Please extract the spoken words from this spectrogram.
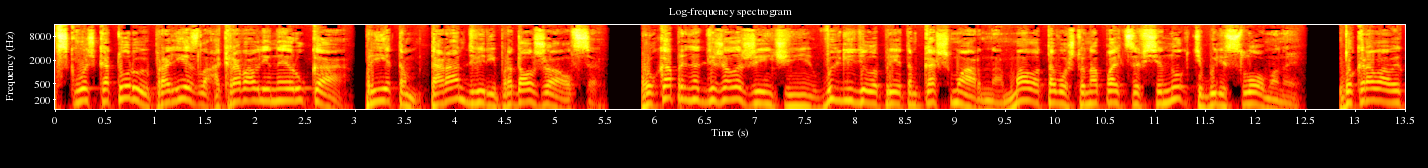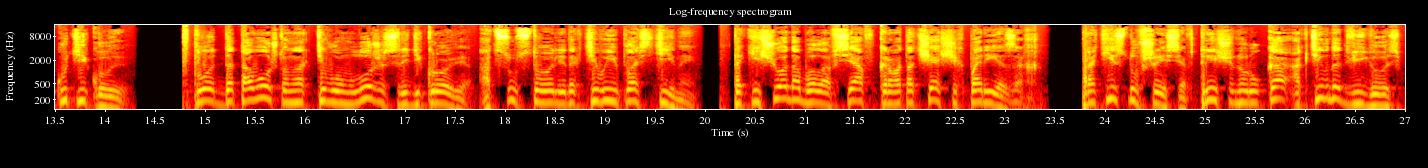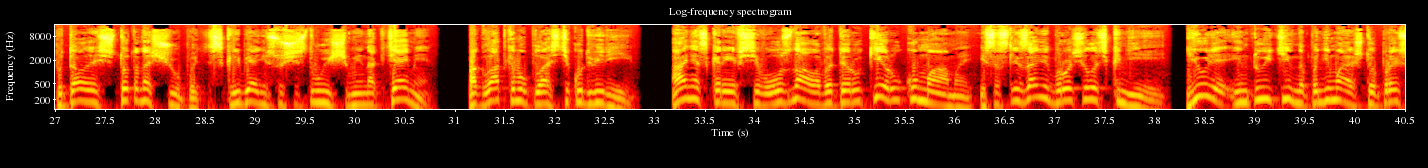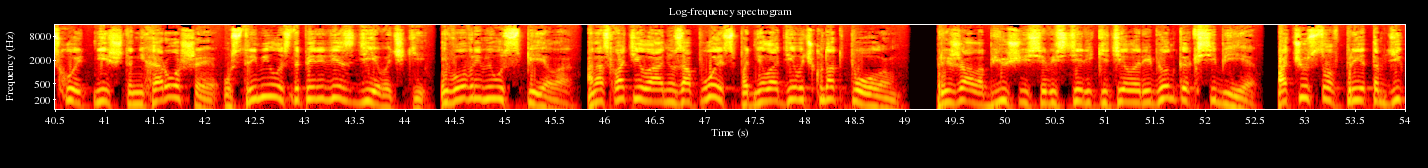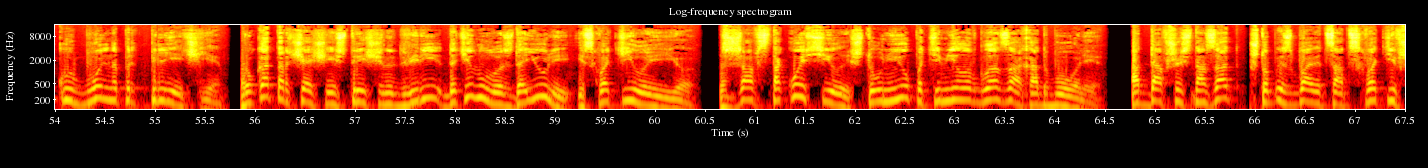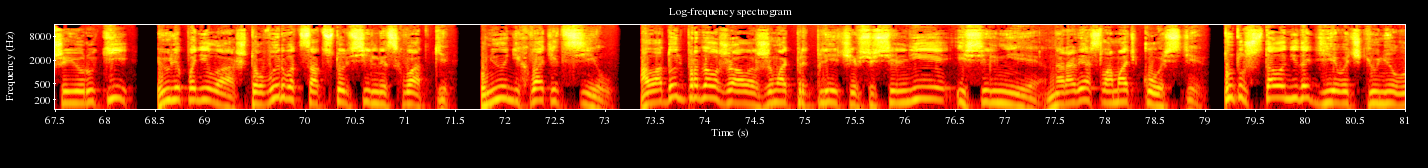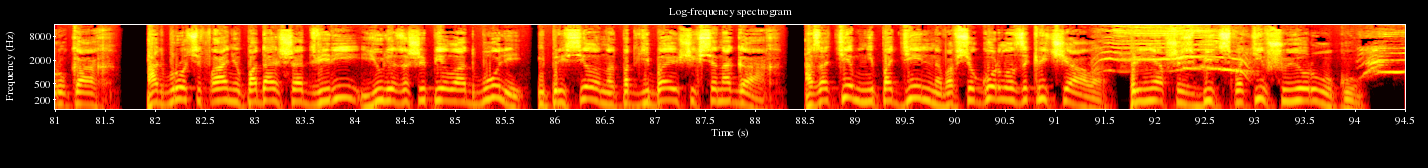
сквозь которую пролезла окровавленная рука. При этом таран двери продолжался. Рука принадлежала женщине, выглядела при этом кошмарно. Мало того, что на пальце все ногти были сломаны, до кровавой кутикулы, вплоть до того, что на ногтевом ложе среди крови отсутствовали ногтевые пластины так еще она была вся в кровоточащих порезах. Протиснувшаяся в трещину рука активно двигалась, пыталась что-то нащупать, скребя несуществующими ногтями по гладкому пластику двери. Аня, скорее всего, узнала в этой руке руку мамы и со слезами бросилась к ней. Юля, интуитивно понимая, что происходит нечто нехорошее, устремилась на перерез девочки и вовремя успела. Она схватила Аню за пояс, подняла девочку над полом прижала бьющееся в истерике тело ребенка к себе, почувствовав при этом дикую боль на предплечье. Рука, торчащая из трещины двери, дотянулась до Юли и схватила ее, сжав с такой силой, что у нее потемнело в глазах от боли. Отдавшись назад, чтобы избавиться от схватившей ее руки, Юля поняла, что вырваться от столь сильной схватки у нее не хватит сил. А ладонь продолжала сжимать предплечье все сильнее и сильнее, норовя сломать кости. Тут уж стало не до девочки у нее в руках. Отбросив Аню подальше от двери, Юля зашипела от боли и присела на подгибающихся ногах. А затем неподдельно во все горло закричала, принявшись бить схватившую ее руку,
